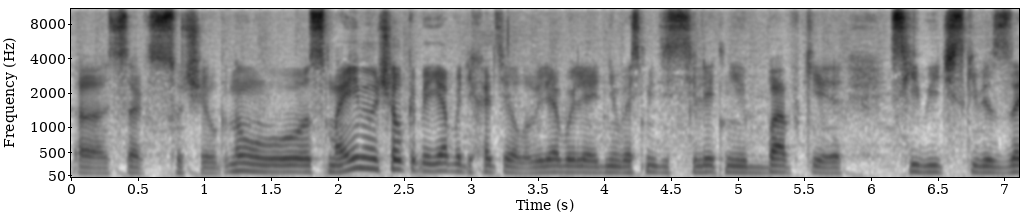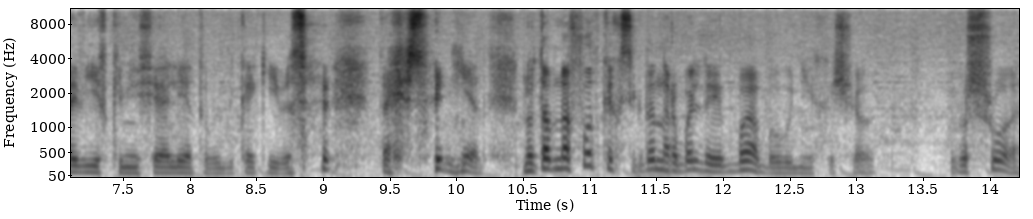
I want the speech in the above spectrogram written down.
э, секс с училкой. Ну, с моими училками я бы не хотел. У меня были одни 80-летние бабки с химическими завивками фиолетовыми какими-то. так что нет. Но там на фотках всегда нормальные бабы у них еще. Типа, шо?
